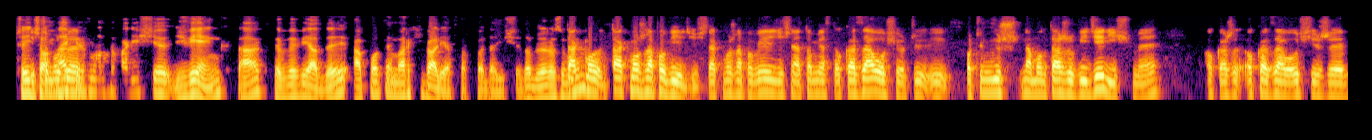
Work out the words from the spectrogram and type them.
Czyli Jeszcze co, może... najpierw montowaliście dźwięk, tak, te wywiady, a potem archiwalia to wkładaliście, dobrze rozumiem? Tak, mo tak można powiedzieć, tak można powiedzieć, natomiast okazało się, o czym już na montażu wiedzieliśmy, okazało się, że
